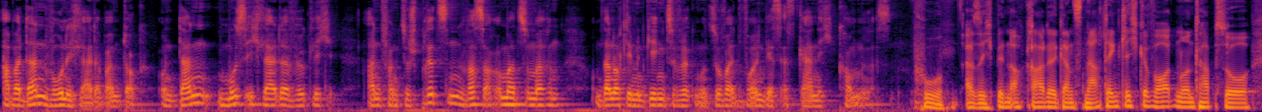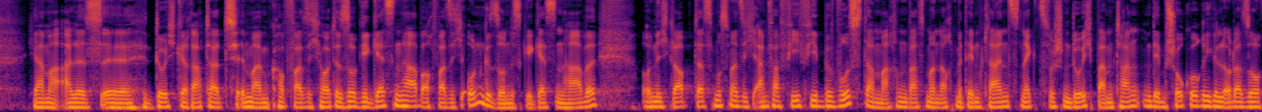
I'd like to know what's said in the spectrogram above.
aber dann wohne ich leider beim Doc. Und dann muss ich leider wirklich anfangen zu spritzen, was auch immer zu machen, um dann auch dem entgegenzuwirken. Und so weit wollen wir es erst gar nicht kommen lassen. Puh, also ich bin auch gerade ganz nachdenklich geworden und habe so ja mal alles äh, durchgerattert in meinem Kopf, was ich heute so gegessen habe, auch was ich ungesundes gegessen habe. Und ich glaube, das muss man sich einfach viel, viel bewusster machen, was man auch mit dem kleinen Snack zwischendurch beim Tanken, dem Schokoriegel oder so,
